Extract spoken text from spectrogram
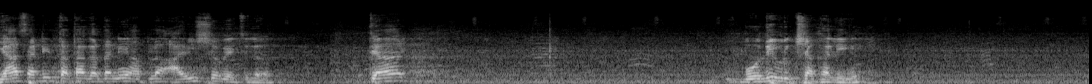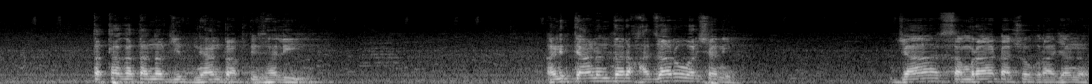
यासाठी तथागतांनी आपलं आयुष्य वेचलं. त्या बोधिवृक्षाखाली तथागतांना जी ज्ञान प्राप्ती झाली आणि त्यानंतर हजारो वर्षांनी ज्या सम्राट अशोक राजानं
